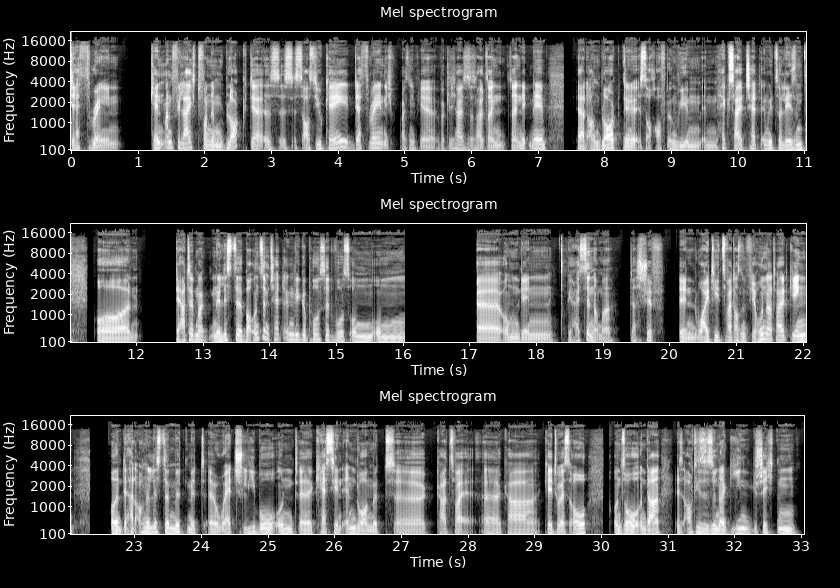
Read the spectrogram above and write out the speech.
Death Rain. Kennt man vielleicht von einem Blog, der ist, ist, ist aus UK, Death Rain, ich weiß nicht, wie er wirklich heißt, das ist halt sein, sein Nickname. Der hat auch einen Blog, der ist auch oft irgendwie im, im Hexile-Chat irgendwie zu lesen. Und der hatte mal eine Liste bei uns im Chat irgendwie gepostet, wo es um, um, äh, um den, wie heißt der nochmal, das Schiff, den YT 2400 halt ging. Und er hat auch eine Liste mit, mit äh, Wedge, Libo und äh, Cassian Endor mit äh, K2, äh, K, K2SO und so. Und da ist auch diese Synergien-Geschichten.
